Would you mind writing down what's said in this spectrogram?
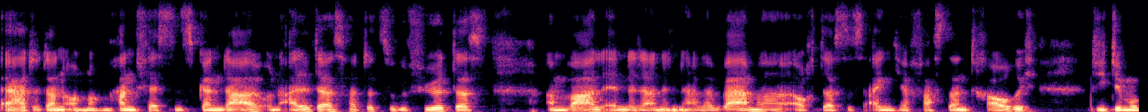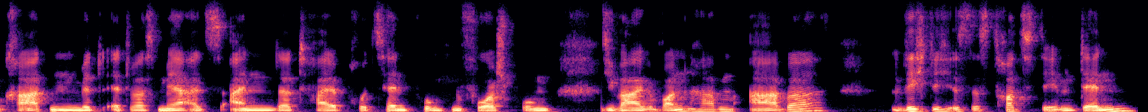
er hatte dann auch noch einen handfesten Skandal und all das hat dazu geführt, dass am Wahlende dann in Alabama, auch das ist eigentlich ja fast dann traurig, die Demokraten mit etwas mehr als eineinhalb Prozentpunkten Vorsprung die Wahl gewonnen haben. Aber wichtig ist es trotzdem, denn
